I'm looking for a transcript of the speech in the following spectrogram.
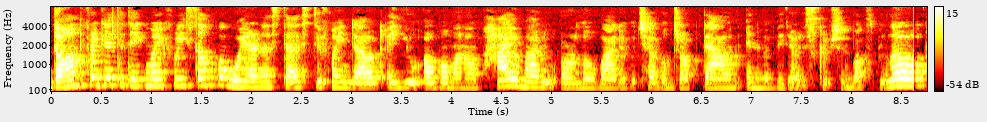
Don't forget to take my free self-awareness test to find out are you a woman of high value or low value, which I will drop down in the video description box below.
